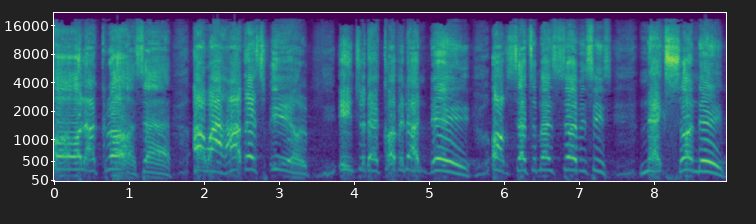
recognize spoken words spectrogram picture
all across uh, our harvest field into the covenant day of settlement services next Sunday.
